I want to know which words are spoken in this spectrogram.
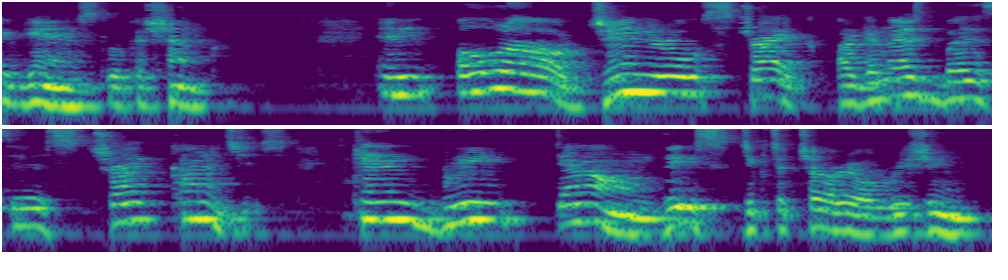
against Lukashenko. An all-out general strike organized by the strike committees can bring down this dictatorial regime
